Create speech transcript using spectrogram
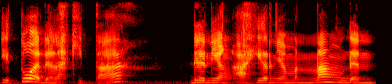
itu adalah kita dan yang akhirnya menang dan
